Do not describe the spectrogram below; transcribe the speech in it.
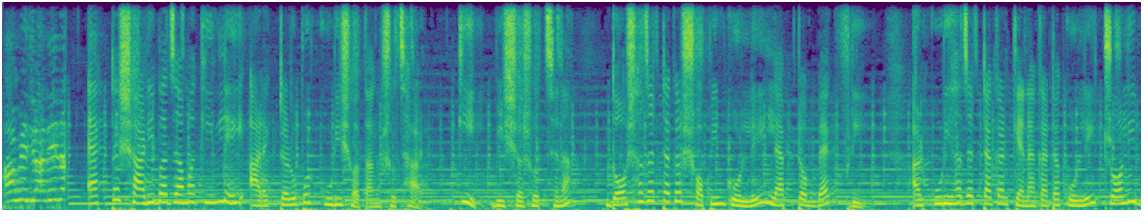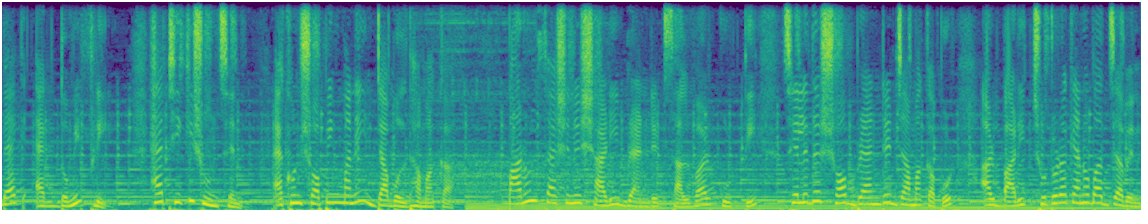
আমি জানি না। একটা শাড়ি বা জামা কিনলেই আরেকটার উপর কুড়ি শতাংশ ছাড়। কি? বিশ্বাস হচ্ছে না? দশ হাজার টাকার শপিং করলেই ল্যাপটপ ব্যাগ ফ্রি আর কুড়ি হাজার টাকার কেনাকাটা করলেই ট্রলি ব্যাগ একদমই ফ্রি। হ্যাঁ ঠিকই শুনছেন। এখন শপিং মানেই ডাবল ধামাকা। পারুল ফ্যাশনের শাড়ি, ব্র্যান্ডেড সালভার কুর্তি, ছেলেদের সব ব্র্যান্ডেড জামা কাপড় আর বাড়ির ছোটরা কেন বাদ যাবেন?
